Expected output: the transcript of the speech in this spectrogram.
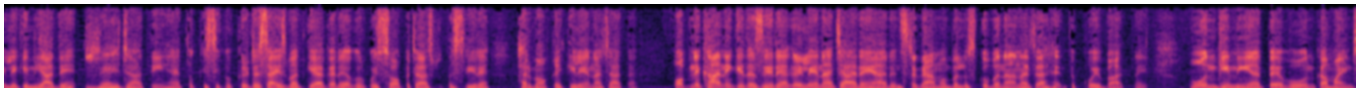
लेकिन यादें रह जाती हैं तो किसी को क्रिटिसाइज मत किया करें। अगर कोई सौ पचास तस्वीरें हर मौके की लेना चाहता है, वो अपने खाने की तस्वीरें अगर लेना चाह रहे हैं यार इंस्टाग्रामेबल उसको बनाना चाह रहे हैं तो कोई बात नहीं। वो उनकी नीयत है, वो उनका माइंड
